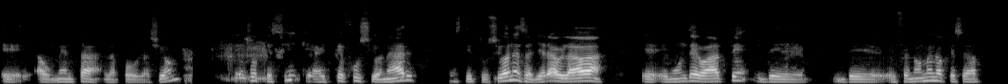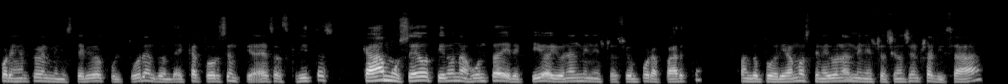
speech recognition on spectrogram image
eh, aumenta la población. Pienso que sí, que hay que fusionar instituciones. Ayer hablaba eh, en un debate de, del fenómeno que se da, por ejemplo, en el Ministerio de Cultura, en donde hay 14 entidades adscritas. Cada museo tiene una junta directiva y una administración por aparte, cuando podríamos tener una administración centralizada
